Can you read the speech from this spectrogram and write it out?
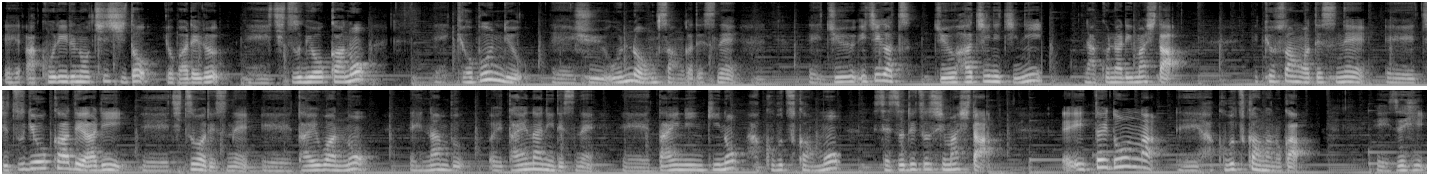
えアクリルの父と呼ばれる、え実業家の、え巨文流、えー、雲龍さんがですね11月18日に亡くなりました。許さんはですね、え、実業家であり、え、実はですね、え、台湾の、え南部、え台南にですね、え大人気の博物館も設立しました、え一体どんな、え博物館なのか、え、ぜひ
